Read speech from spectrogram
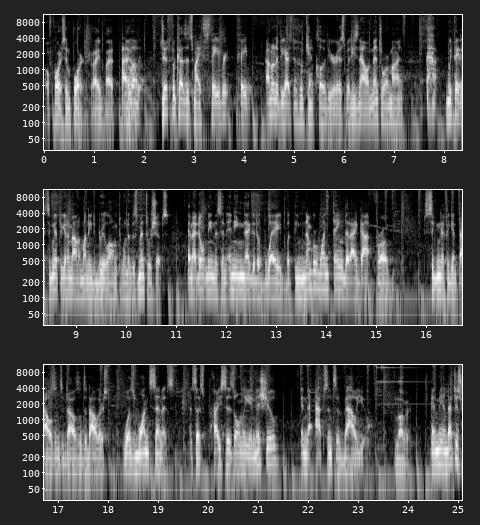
of course, important, right? But I know, love it. Just because it's my favorite, favorite. I don't know if you guys know who Kent Clothier is, but he's now a mentor of mine. we paid a significant amount of money to belong to one of his mentorships. And I don't mean this in any negative way, but the number one thing that I got for significant thousands and thousands of dollars was one sentence. It says, price is only an issue in the absence of value. Love it. And man, that just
